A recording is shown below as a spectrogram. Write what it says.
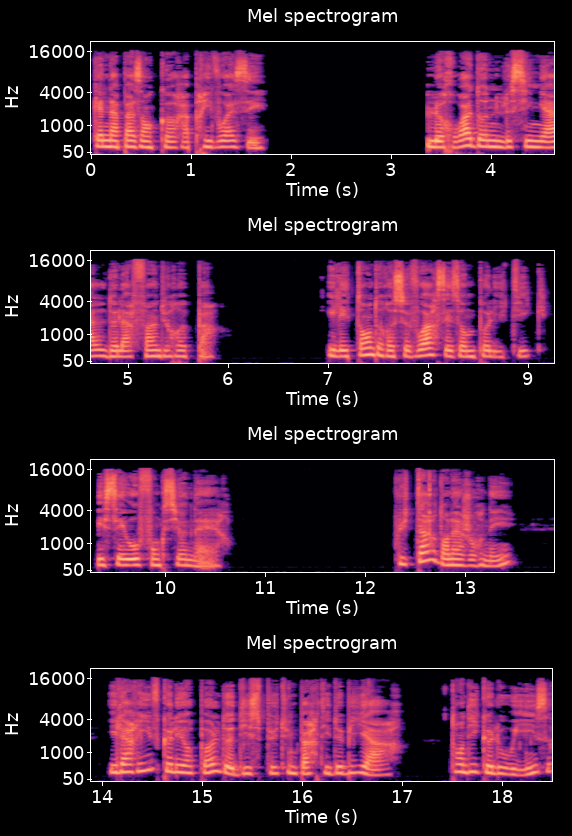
qu'elle n'a pas encore apprivoisé. Le roi donne le signal de la fin du repas. Il est temps de recevoir ses hommes politiques et ses hauts fonctionnaires. Plus tard dans la journée, il arrive que Léopold dispute une partie de billard, tandis que Louise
